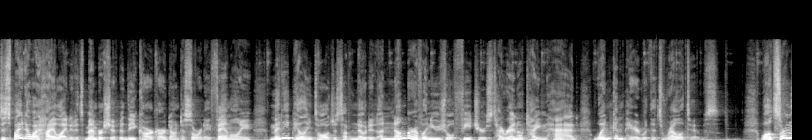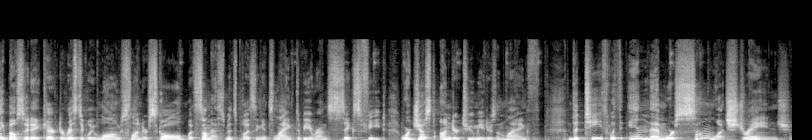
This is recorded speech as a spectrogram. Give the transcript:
despite how I highlighted its membership in the Carcharodontosauridae family, many paleontologists have noted a number of unusual features Tyrannotitan had when compared with its relatives. While it certainly boasted a characteristically long, slender skull, with some estimates placing its length to be around 6 feet or just under 2 meters in length, the teeth within them were somewhat strange.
